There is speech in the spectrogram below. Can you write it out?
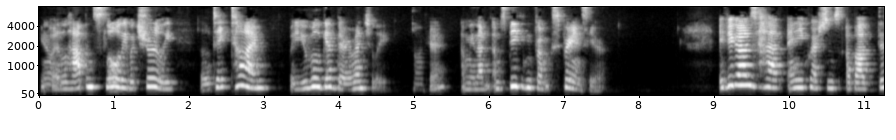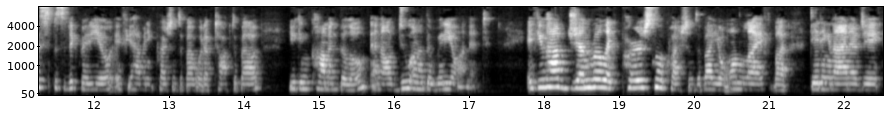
You know, it'll happen slowly but surely. It'll take time, but you will get there eventually. Okay? I mean, I'm, speaking from experience here. If you guys have any questions about this specific video, if you have any questions about what I've talked about, you can comment below and I'll do another video on it. If you have general, like personal questions about your own life, about dating an INFJ,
